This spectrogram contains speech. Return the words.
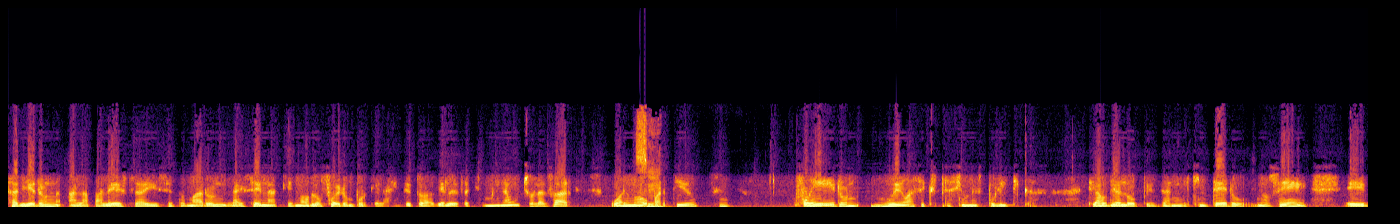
salieron a la palestra y se tomaron la escena, que no lo fueron porque la gente todavía les recrimina mucho a las FARC o al nuevo partido, fueron nuevas expresiones políticas. Claudia López, Daniel Quintero, no sé, eh,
